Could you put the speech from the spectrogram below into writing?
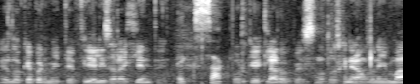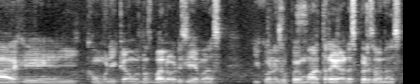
es lo que permite fidelizar al cliente. Exacto. Porque claro, pues nosotros generamos una imagen y comunicamos unos valores y demás y con eso podemos atraer a las personas,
